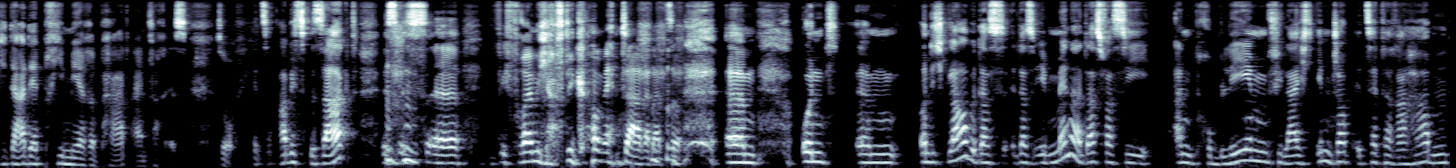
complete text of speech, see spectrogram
die da der primäre Part einfach ist. So, jetzt habe ich es gesagt. Es ist, äh, ich freue mich auf die Kommentare dazu. ähm, und ähm, und ich glaube, dass dass eben Männer das, was sie an Problemen vielleicht im Job etc. haben,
